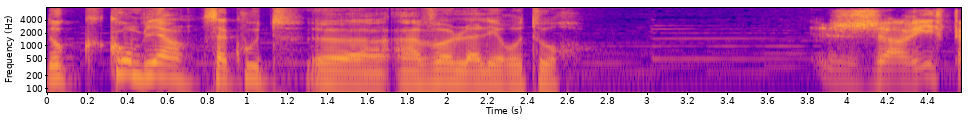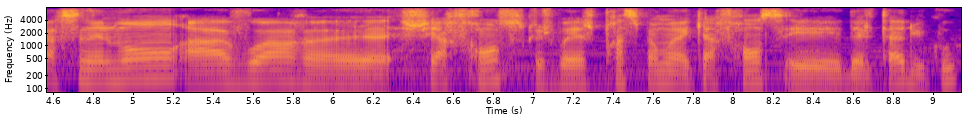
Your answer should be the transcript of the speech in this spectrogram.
donc, combien ça coûte euh, un vol aller-retour? J'arrive personnellement à avoir euh, chez Air France, parce que je voyage principalement avec Air France et Delta du coup,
